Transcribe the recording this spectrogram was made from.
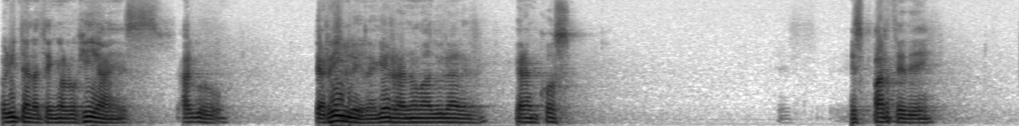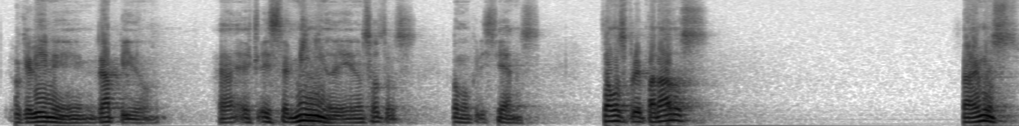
Ahorita la tecnología es algo terrible, la guerra no va a durar gran cosa. Es parte de lo que viene rápido, exterminio de nosotros como cristianos. ¿Estamos preparados? Sabemos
